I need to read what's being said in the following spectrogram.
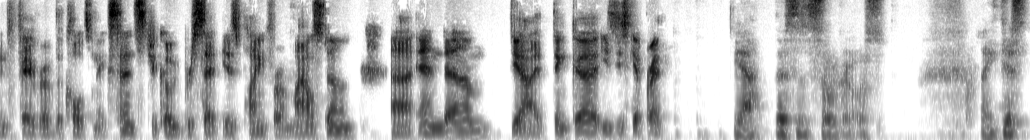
in favor of the Colts makes sense. Jacoby Brissett is playing for a milestone. Uh, and um, yeah, I think uh, easy skip, right? Yeah, this is so gross. Like just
